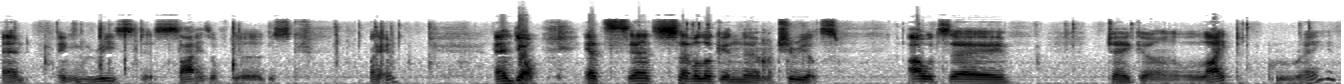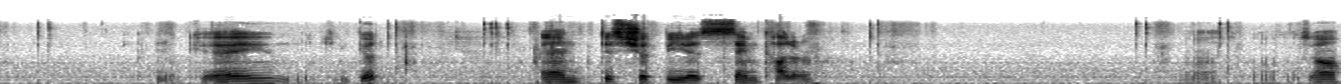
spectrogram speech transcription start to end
and increase the size of the disk. Okay. And yo, let's let's have a look in the materials. I would say take a light gray. Okay, looking good. And this should be the same color. Uh, so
